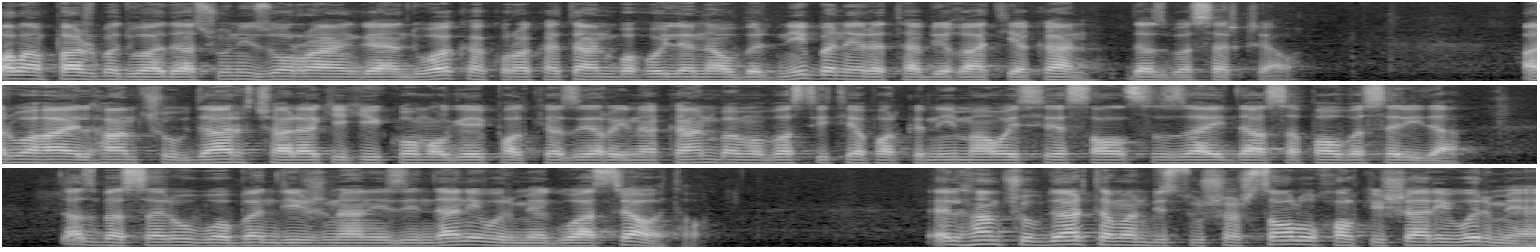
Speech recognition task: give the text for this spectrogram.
بەڵام پاش بەدواداچوونی زۆر ڕایانگەیاندووە کە کوڕەکەتان بەهۆی لەناوبردنی بەنێرە تەبلیغاتییەکان دەستبەسەر کراوە. هەروەها ئیلهام چوبدار، چالاکێکی کۆمەڵگەی پەڵکە زێڕینەکان بە مەبەستی تێپەڕکردنی ماوەی سێ ساڵ سزای داسەپاو بەسەریدا دەستبەسەر و بۆ بەندی ژنانی زیندانی ورمێ گواستراوەتەوە. ئیلهام چوبدار تەمەن بیست و شەش ساڵ و خەڵکی شاری ورمێ،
